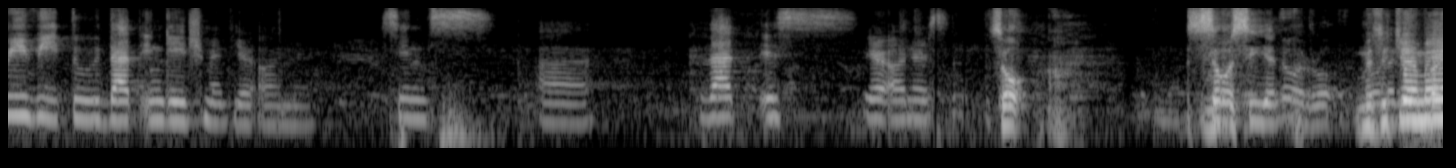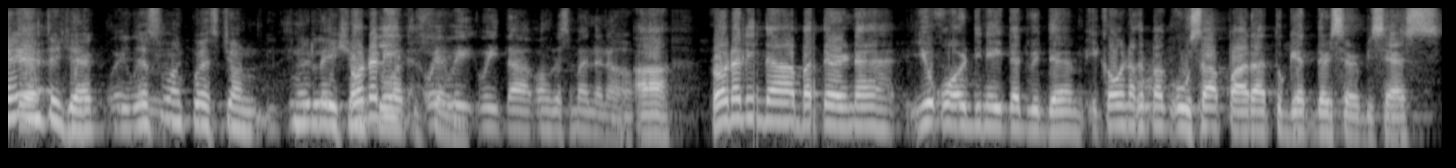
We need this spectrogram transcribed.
privy to that engagement, Your Honor. Since uh, that is, Your Honor's. So, so si ano, Ro- Mr. Ronaldin Chair, may I interject? Wait, wait, Just wait. one question in relation to Ronaldin, what you wait, said. wait, wait, uh, Congressman, ano, uh, Ronaldin na Baterna, you coordinated with them, ikaw nakipag-usap para to get their services.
